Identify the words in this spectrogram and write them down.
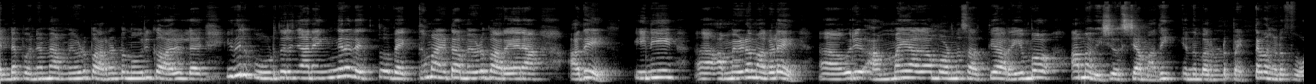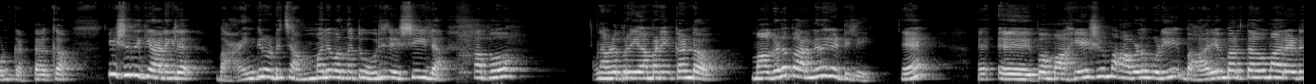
എന്റെ പൊന്നമ്മ അമ്മയോട് പറഞ്ഞിട്ടൊന്നും ഒരു കാര്യമില്ല. ഇതിൽ കൂടുതൽ ഞാൻ എങ്ങനെ വ്യക്ത വ്യക്തമായിട്ട് അമ്മയോട് പറയാനാ? അതെ ഇനി അമ്മയുടെ മകളെ ഒരു അമ്മയാകാൻ പോണെന്ന് സത്യം അറിയുമ്പോൾ അമ്മ വിശ്വസിച്ചാൽ മതി എന്ന് പറഞ്ഞുകൊണ്ട് പെട്ടെന്ന് അങ്ങോട്ട് ഫോൺ കട്ടാക്കുക ഇഷിതയ്ക്കാണെങ്കിൽ ഭയങ്കരമായിട്ട് ചമ്മൽ വന്നിട്ട് ഒരു രക്ഷയില്ല. അപ്പോൾ നമ്മുടെ പ്രിയാമണി കണ്ടോ? മകൾ പറഞ്ഞത് കേട്ടില്ലേ? ഏ? ഇപ്പൊ മഹേഷും അവളും കൂടി ഭാര്യയും ഭർത്താവുമാരായിട്ട്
